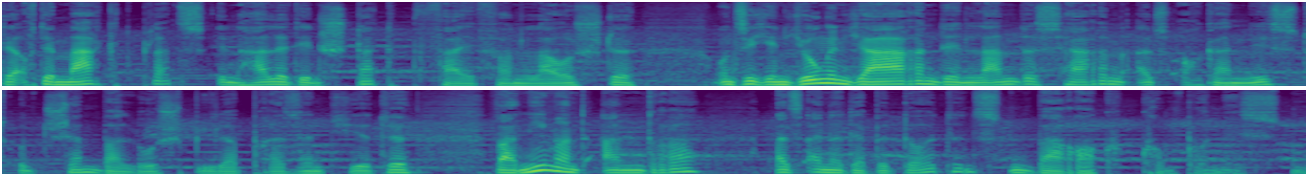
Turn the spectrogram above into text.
der auf dem Marktplatz in Halle den Stadtpfeifern lauschte und sich in jungen Jahren den Landesherren als Organist und Cembalo-Spieler präsentierte, war niemand anderer als einer der bedeutendsten Barockkomponisten.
